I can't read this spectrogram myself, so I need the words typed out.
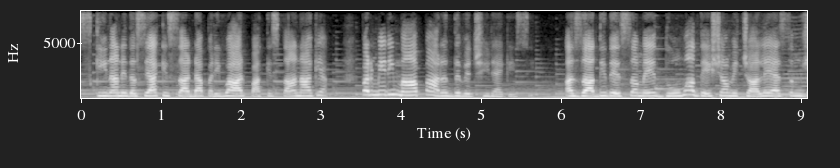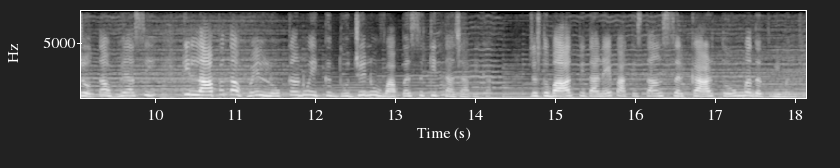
ਸਕੀਨਾ ਨੇ ਦੱਸਿਆ ਕਿ ਸਾਡਾ ਪਰਿਵਾਰ ਪਾਕਿਸਤਾਨ ਆ ਗਿਆ, ਪਰ ਮੇਰੀ ਮਾਂ ਭਾਰਤ ਦੇ ਵਿੱਚ ਹੀ ਰਹਿ ਗਈ ਸੀ। ਆਜ਼ਾਦੀ ਦੇ ਸਮੇਂ ਦੋਵਾਂ ਦੇਸ਼ਾਂ ਵਿਚਾਲੇ ਇਹ ਸਮਝੌਤਾ ਹੋਇਆ ਸੀ ਕਿ ਲਾਪਤਾ ਹੋਏ ਲੋਕਾਂ ਨੂੰ ਇੱਕ ਦੂਜੇ ਨੂੰ ਵਾਪਸ ਕੀਤਾ ਜਾਵੇਗਾ। ਜਿਸ ਤੋਂ ਬਾਅਦ ਪਿਤਾ ਨੇ ਪਾਕਿਸਤਾਨ ਸਰਕਾਰ ਤੋਂ ਮਦਦ ਵੀ ਮੰਗੀ।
